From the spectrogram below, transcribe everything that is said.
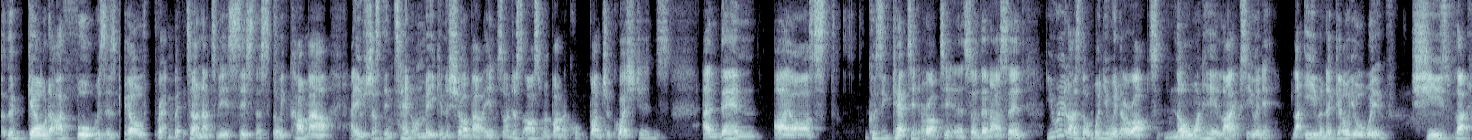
the girl that I thought was his girlfriend, but it turned out to be his sister. So he'd come out and he was just intent on making a show about him. So I just asked him a qu- bunch of questions, and then I asked because he kept interrupting, and so then I said, "You realise that when you interrupt, no one here likes you, innit? Like even the girl you're with." She's like,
